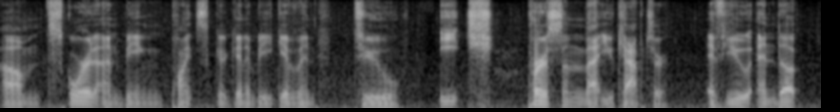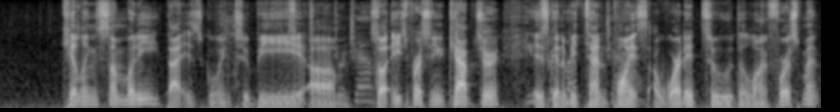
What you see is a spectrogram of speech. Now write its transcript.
um, scored and being points are going to be given to each person that you capture. If you end up killing somebody, that is going to be User joined your um, so each person you capture is going to be 10 points awarded to the law enforcement.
